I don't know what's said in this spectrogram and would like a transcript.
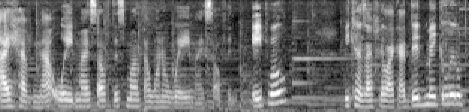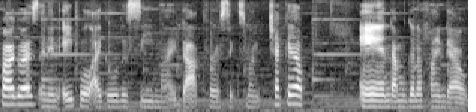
I have not weighed myself this month. I want to weigh myself in April because I feel like I did make a little progress. And in April, I go to see my doc for a six month checkup and I'm to find out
